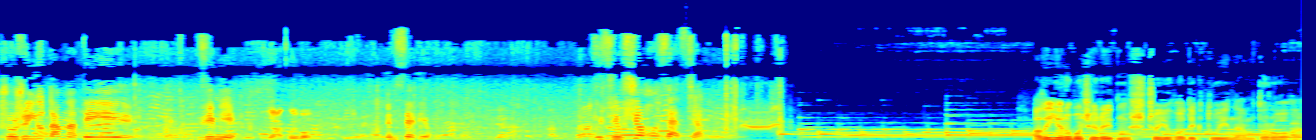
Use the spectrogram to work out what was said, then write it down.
що живуть там на тій землі. Дякуємо. Серйозно. Зі всього серця. Але є робочий ритм, що його диктує нам дорога.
